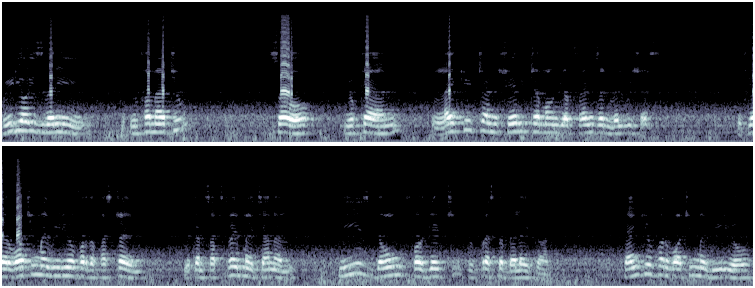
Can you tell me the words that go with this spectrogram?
video is very informative. So you can like it and share it among your friends and well-wishers. If you are watching my video for the first time, you can subscribe my channel. Please don't forget to press the bell icon. Thank you for watching my video.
